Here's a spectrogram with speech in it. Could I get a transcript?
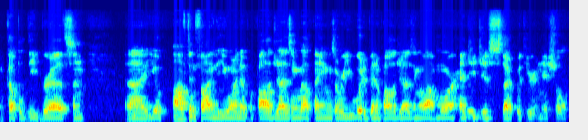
a couple deep breaths, and uh, you'll often find that you wind up apologizing about things, or you would have been apologizing a lot more had you just stuck with your initial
